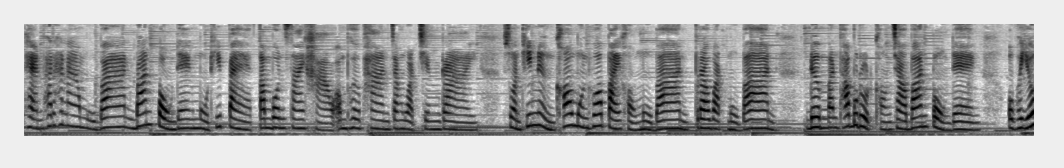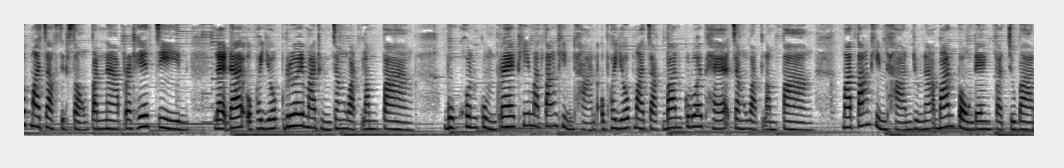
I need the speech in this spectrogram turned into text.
แผนพัฒนาหมู่บ้าน บ้านโป่งแดงหมู่ที่ 8 ตำบลทรายขาว อำเภอพาน จังหวัดเชียงราย ส่วนที่ 1 ข้อมูลทั่วไปของหมู่บ้าน ประวัติหมู่บ้าน เดิมบรรพบุรุษของชาวบ้านโป่งแดง อพยพมาจาก 12 ปันนาประเทศจีน และได้อพยพเรื่อยมาถึงจังหวัดลำปาง บุคคลกลุ่มแรกที่มาตั้งถิ่นฐานอพยพมาจากบ้านกล้วยแพะจังหวัดลำปาง มาตั้งถิ่นฐานอยู่ณบ้านโป่งแดงปัจจุบัน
